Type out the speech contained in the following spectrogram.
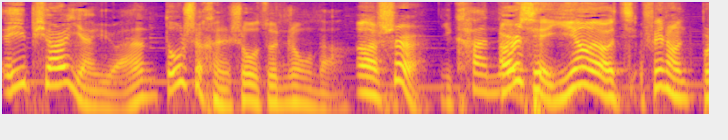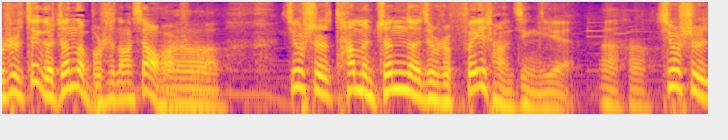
A 片演员都是很受尊重的，呃是，你看那，而且一样要非常不是这个真的不是当笑话说，就是他们真的就是非常敬业，嗯哼，就是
